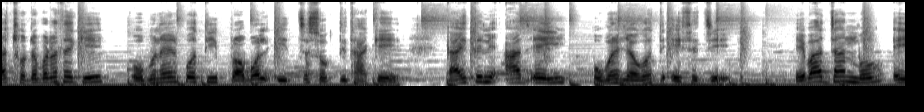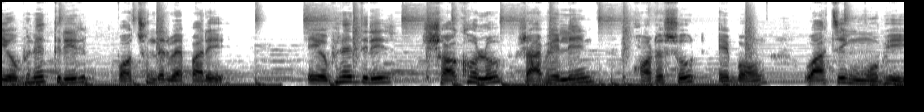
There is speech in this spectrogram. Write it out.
আর ছোটোবেলা থেকে অভিনয়ের প্রতি প্রবল ইচ্ছা শক্তি থাকে, তাই তিনি আজ এই অভিনয় জগতে এসেছে। এবার জানব এই অভিনেত্রীর পছন্দের ব্যাপারে। এই অভিনেত্রীর শখ হলো ট্রাভেলিং ফটোশ্যুট এবং ওয়াচিং মুভি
